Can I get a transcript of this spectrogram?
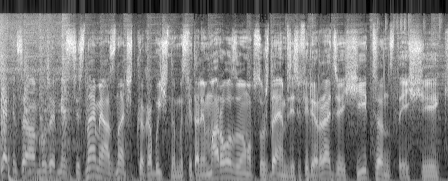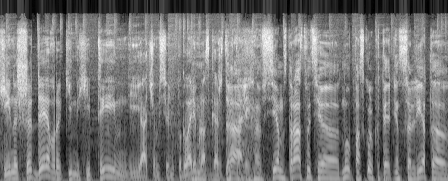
Пятница уже вместе с нами, а значит, как обычно, мы с Виталием Морозовым обсуждаем здесь в эфире радио хит, настоящие киношедевры, кинохиты. И о чем сегодня поговорим, расскажет да. Виталий. Всем здравствуйте. Ну, поскольку пятница, лето,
